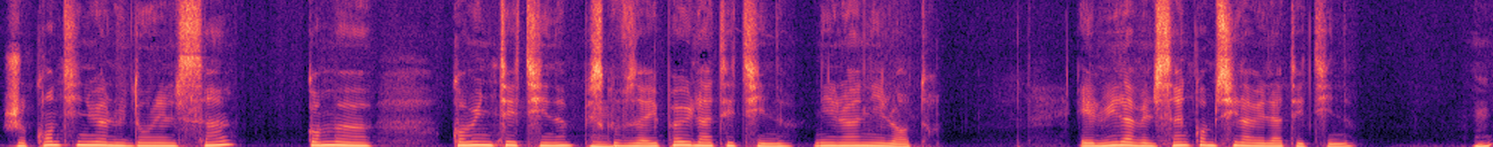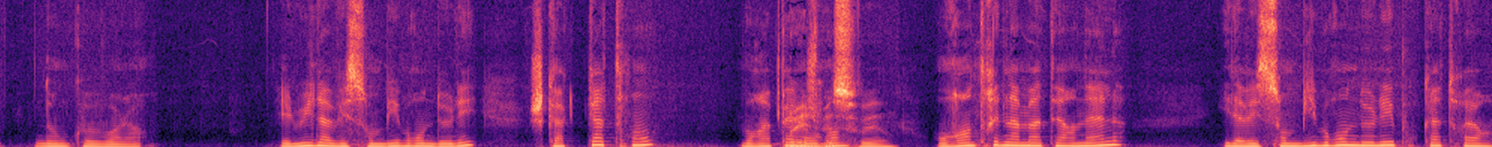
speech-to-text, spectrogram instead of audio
je continue à lui donner le sein comme, comme une tétine, puisque Mm. vous n'avez pas eu la tétine, ni l'un ni l'autre. Et lui, il avait le sein comme s'il avait la tétine. Mm. Donc voilà. Et lui, il avait son biberon de lait jusqu'à 4 ans. Je me rappelle, Oui, on, je me rentre- souviens. on rentrait de la maternelle, il avait son biberon de lait pour 4 heures.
